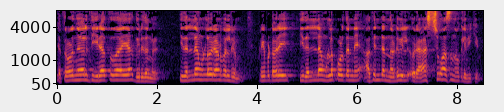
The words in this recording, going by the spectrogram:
എത്ര പറഞ്ഞാലും തീരാത്തതായ ദുരിതങ്ങൾ. ഇതെല്ലാം ഉള്ളവരാണ് പലരും. പ്രിയപ്പെട്ടവരെ ഇതെല്ലാം ഉള്ളപ്പോൾ തന്നെ അതിന്റെ നടുവിൽ ഒരാശ്വാസം നമുക്ക് ലഭിക്കും.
